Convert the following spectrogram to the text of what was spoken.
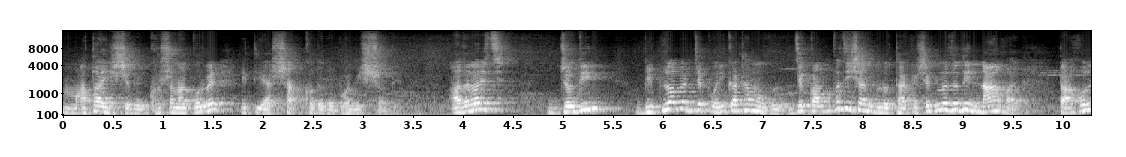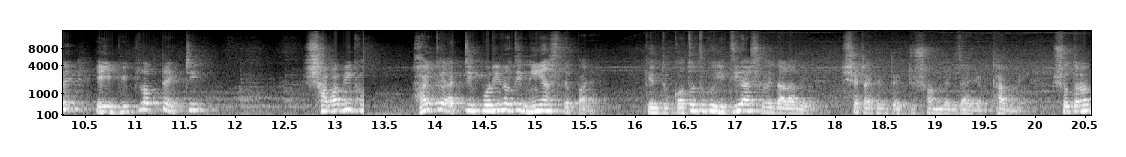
মাতা হিসেবে ঘোষণা করবে ইতিহাস সাক্ষ্য দেবে ভবিষ্যতে। আদারওয়াইজ যদি বিপ্লবের যে পরিকাঠামোগুলো, যে কম্পোজিশনগুলো থাকে, সেগুলো যদি না হয়, তাহলে এই বিপ্লবটা একটি স্বাভাবিক হয়তো একটি পরিণতি নিয়ে আসতে পারে। কিন্তু কতটুকু ইতিহাস হয়ে দাঁড়াবে, সেটা কিন্তু একটু সন্দেহের জায়গায় থাকবে। সুতরাং,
